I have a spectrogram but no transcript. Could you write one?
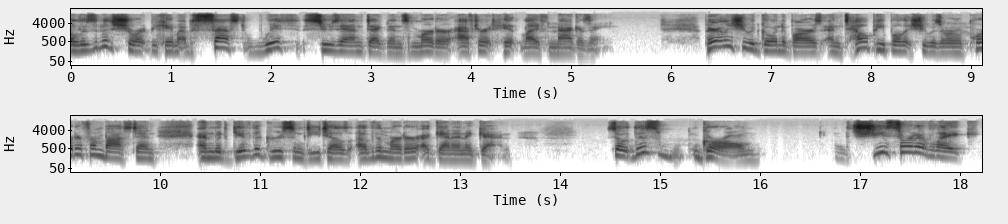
Elizabeth Short became obsessed with Suzanne Degnan's murder after it hit Life magazine. Apparently, she would go into bars and tell people that she was a reporter from Boston and would give the gruesome details of the murder again and again. So, this girl, she's sort of like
